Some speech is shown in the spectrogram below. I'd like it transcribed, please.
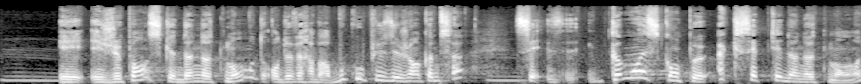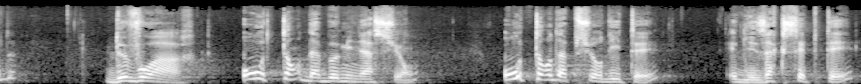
Hmm. Et, je pense que dans notre monde, on devrait avoir beaucoup plus de gens comme ça. Hmm. comment est-ce qu'on peut accepter dans notre monde de voir autant d'abominations, autant d'absurdités, et de les accepter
